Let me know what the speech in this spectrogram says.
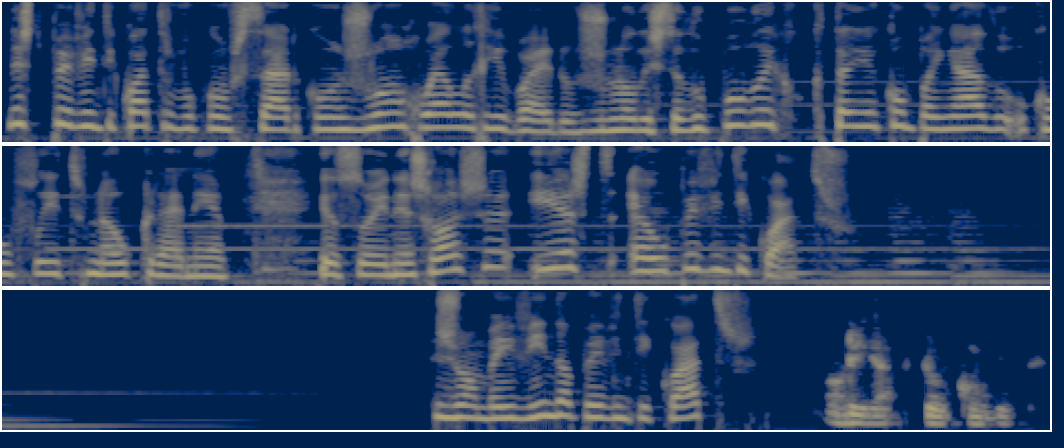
Neste P24 vou conversar com João Ruela Ribeiro, jornalista do Público que tem acompanhado o conflito na Ucrânia. Eu sou Inês Rocha e este é o P24. João, bem-vindo ao P24. Obrigado pelo convite.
